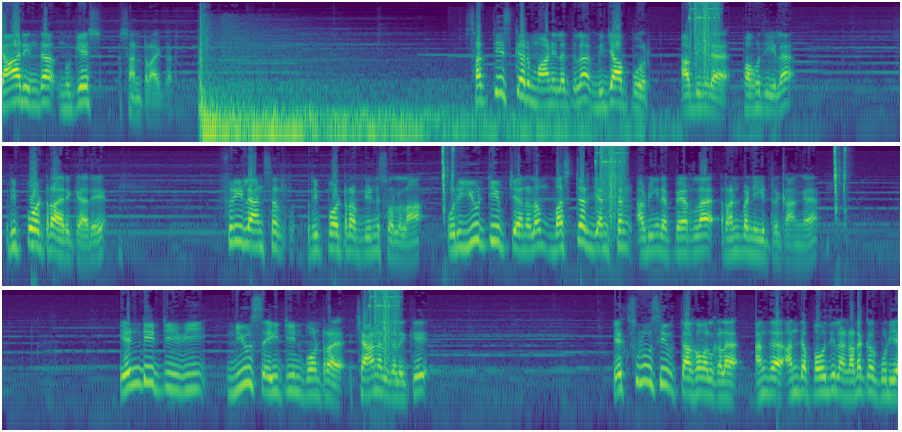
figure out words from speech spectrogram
யார் இந்த முகேஷ் சன்ட்ராகர் சத்தீஸ்கர் மாநிலத்தில் பிஜாப்பூர் அப்படிங்கிற பகுதியில் ரிப்போர்ட்டராக இருக்கார். ஃப்ரீலான்சர் ரிப்போர்ட்டர் அப்படின்னு சொல்லலாம். ஒரு யூடியூப் சேனலும் பஸ்டர் ஜங்ஷன் அப்படிங்கிற பேரில் ரன் பண்ணிக்கிட்டு இருக்காங்க. என்டிடிவி நியூஸ் எயிட்டீன் போன்ற சேனல்களுக்கு எக்ஸ்க்ளூசிவ் தகவல்களை அங்கே அந்த பகுதியில் நடக்கக்கூடிய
